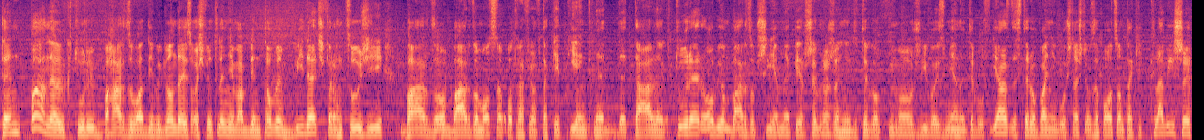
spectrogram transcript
ten panel, który bardzo ładnie wygląda, jest oświetleniem ambientowym. Widać, Francuzi bardzo, bardzo mocno potrafią w takie piękne detale, które robią bardzo przyjemne pierwsze wrażenie. Do tego możliwość zmiany trybów jazdy, sterowanie głośnością za pomocą takich klawiszy,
